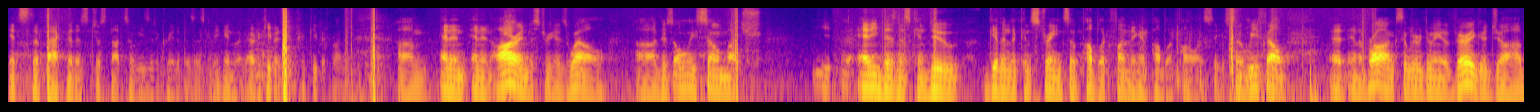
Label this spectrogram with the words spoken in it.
It's the fact that it's just not so easy to create a business to begin with, or to keep it to keep it running. Um, and in and in our industry as well, uh, there's only so much any business can do given the constraints of public funding and public policy. So we felt at, in the Bronx that we were doing a very good job,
